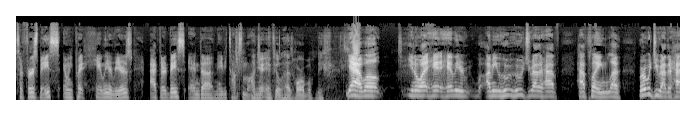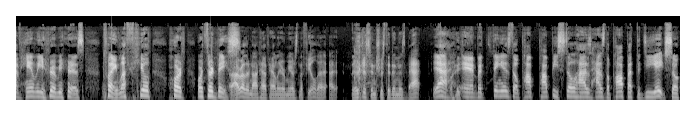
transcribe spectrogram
to first base, and we put Hanley Ramirez at third base, and uh, maybe talk some And your infield has horrible defense. Yeah, well, you know what, Han- Hanley. I mean, who who would you rather have have playing left where would you rather have Hanley Ramirez playing left field or or third base? I'd rather not have Hanley Ramirez in the field. I, I, they're just interested in his bat. Yeah, Like- and but the thing is though, Pop Papi still has has the pop at the DH. So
